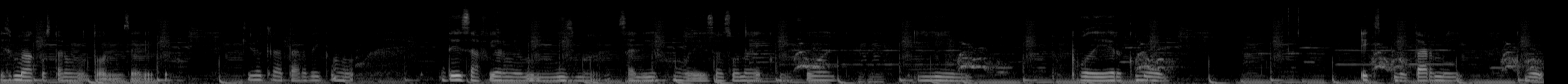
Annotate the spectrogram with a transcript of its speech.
Eso me va a costar un montón, en serio. Pero quiero tratar de como desafiarme a mí misma, salir como de esa zona de confort y poder como explotarme, como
